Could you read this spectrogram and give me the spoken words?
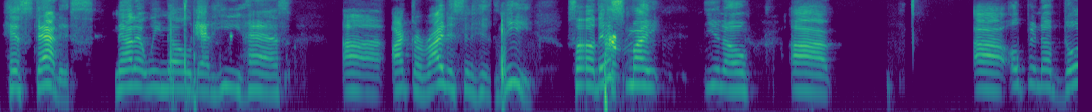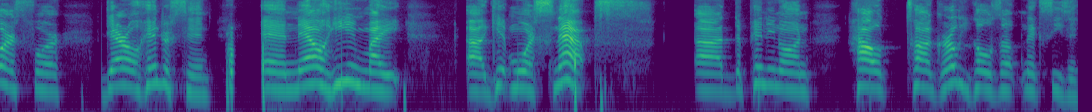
his status now that we know that he has uh, arthritis in his knee. So this might, you know, uh, uh, open up doors for Darrell Henderson, and now he might uh, get more snaps uh, depending on how Todd Gurley holds up next season.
